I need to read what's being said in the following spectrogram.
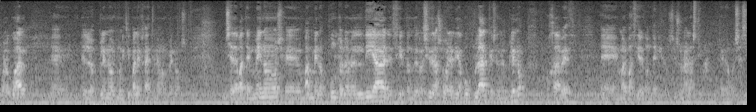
Por lo cual, eh, en los plenos municipales cada vez tenemos menos, se debaten menos, eh, van menos puntos en el día, es decir, donde reside la soberanía popular, que es en el Pleno, pues cada vez más vacío de contenidos. Es una lástima, pero es así.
